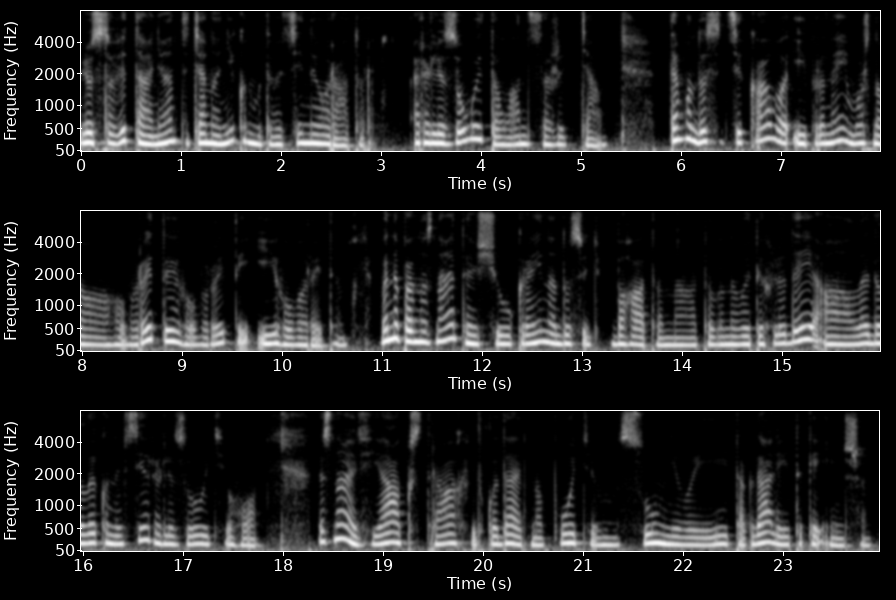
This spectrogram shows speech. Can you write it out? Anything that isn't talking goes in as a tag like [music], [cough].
Людство вітання, Тетяна Нікон, мотиваційний оратор. Реалізовуй талант за життя. Тема досить цікава, і про неї можна говорити, говорити і говорити. Ви, напевно, знаєте, що Україна досить багата на талановитих людей, але далеко не всі реалізують його. Не знають, як, страх, відкладають на потім, сумніви і так далі, і таке інше.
